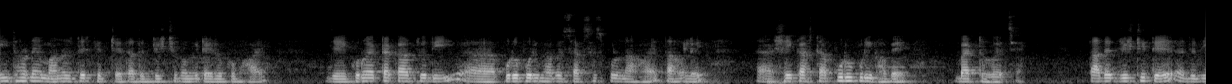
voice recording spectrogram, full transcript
এই ধরনের মানুষদের ক্ষেত্রে তাদের দৃষ্টিভঙ্গিটা এরকম হয় যে, কোনো একটা কাজ যদি পুরোপুরিভাবে সাকসেসফুল না হয়, তাহলে সেই কাজটা পুরোপুরিভাবে ব্যর্থ হয়েছে। তাদের দৃষ্টিতে, যদি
